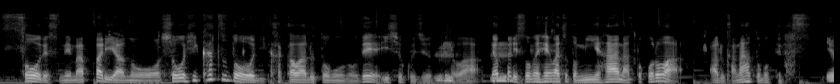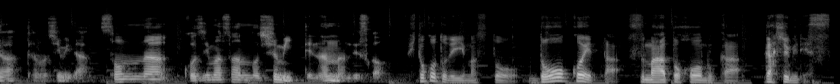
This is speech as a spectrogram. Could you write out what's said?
そうですね、まあやっぱりあの消費活動に関わると思うので、衣食住っていうのは、うんやっぱりその辺はちょっとミーハーなところはあるかなと思ってます。いや、楽しみだ。そんな小島さんの趣味って何なんですか？一言で言いますと、度を超えたスマートホーム化が趣味です。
